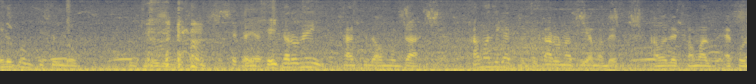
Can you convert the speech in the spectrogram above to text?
এরকম কিছু লোক সেটাই সেই কারণেই সাংস্কৃতিক অঙ্গনটা সামাজিক একটা তো কারণ আছে আমাদের। আমাদের সমাজ এখন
